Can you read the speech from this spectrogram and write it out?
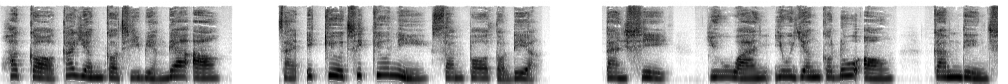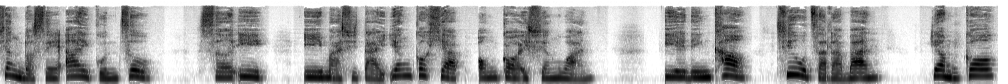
法国甲英国殖民了后，在一九七九年宣布独立，但是。由原由英国女王担任圣罗西亚的君主，所以伊嘛是大英国协王国的成员。伊的人口只有十六万，也毋过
